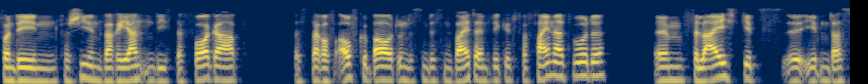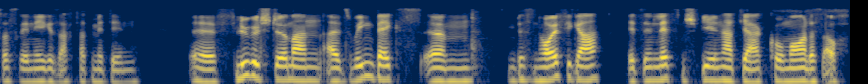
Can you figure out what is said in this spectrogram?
von den verschiedenen Varianten, die es davor gab, das darauf aufgebaut und es ein bisschen weiterentwickelt, verfeinert wurde. Ähm, vielleicht gibt's äh, eben das, was René gesagt hat, mit den äh, Flügelstürmern als Wingbacks ähm, ein bisschen häufiger. Jetzt in den letzten Spielen hat ja Coman das auch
